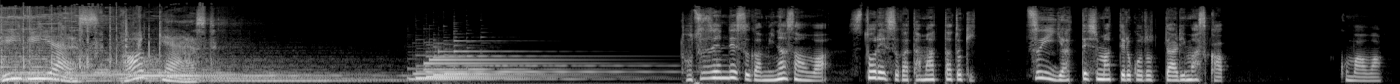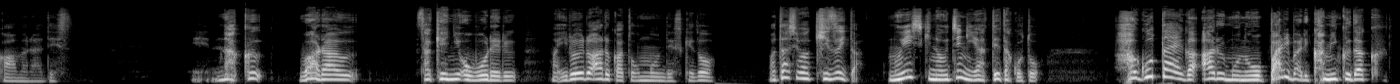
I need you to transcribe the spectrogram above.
TBS Podcast 突然ですが皆さんはストレスが溜まった時、ついやってしまってることってありますか？こんばんは、河村です。えー泣く、笑う、酒に溺れる、まあいろいろあるかと思うんですけど、私は気づいた。無意識のうちにやってたこと。歯ごたえがあるものをバリバリ噛み砕く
